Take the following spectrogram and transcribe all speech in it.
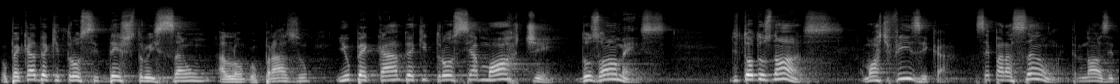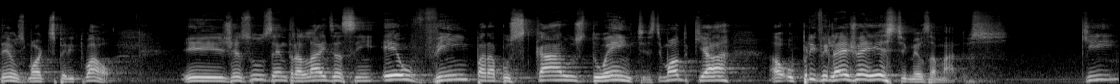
o pecado é que trouxe destruição a longo prazo, e o pecado é que trouxe a morte dos homens, de todos nós, a morte física, a separação entre nós e Deus, morte espiritual. E Jesus entra lá e diz assim: Eu vim para buscar os doentes, de modo que há, o privilégio é este, meus amados, que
